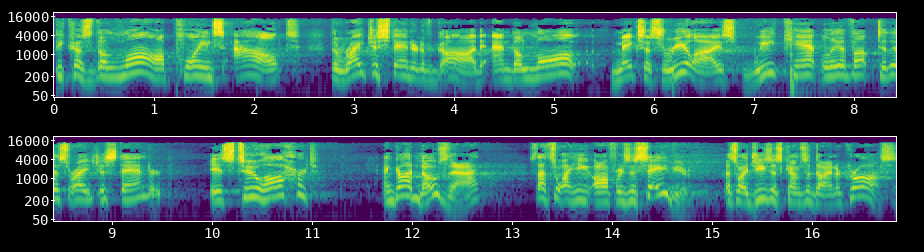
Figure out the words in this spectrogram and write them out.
Because the law points out the righteous standard of God, and the law makes us realize we can't live up to this righteous standard. It's too hard. And God knows that. So that's why He offers a Savior. That's why Jesus comes to die on a cross.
